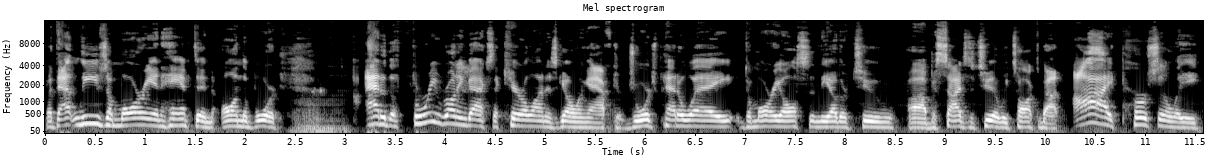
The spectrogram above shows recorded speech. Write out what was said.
But that leaves Omarion Hampton on the board out of the three running backs that Carolina is going after, George Pettaway, Damari Alston, the other two, uh, besides the two that we talked about, I personally,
